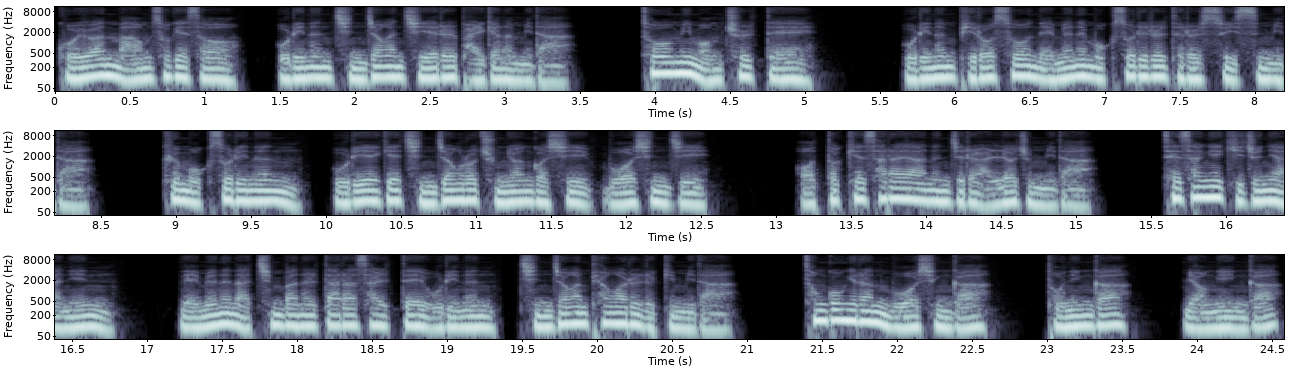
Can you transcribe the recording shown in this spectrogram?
고요한 마음 속에서 우리는 진정한 지혜를 발견합니다. 소음이 멈출 때 우리는 비로소 내면의 목소리를 들을 수 있습니다. 그 목소리는 우리에게 진정으로 중요한 것이 무엇인지 어떻게 살아야 하는지를 알려줍니다. 세상의 기준이 아닌 내면의 나침반을 따라 살 때 우리는 진정한 평화를 느낍니다. 성공이란 무엇인가? 돈인가? 명예인가?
